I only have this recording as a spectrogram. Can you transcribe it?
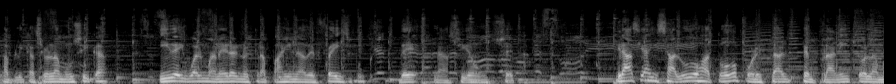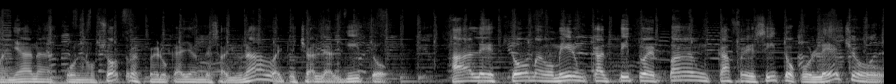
la aplicación La Música y de igual manera en nuestra página de Facebook de Nación Z. Gracias y saludos a todos por estar tempranito en la mañana con nosotros. Espero que hayan desayunado. Hay que echarle alguito al estómago. Mire, un cantito de pan, un cafecito con leche o, o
